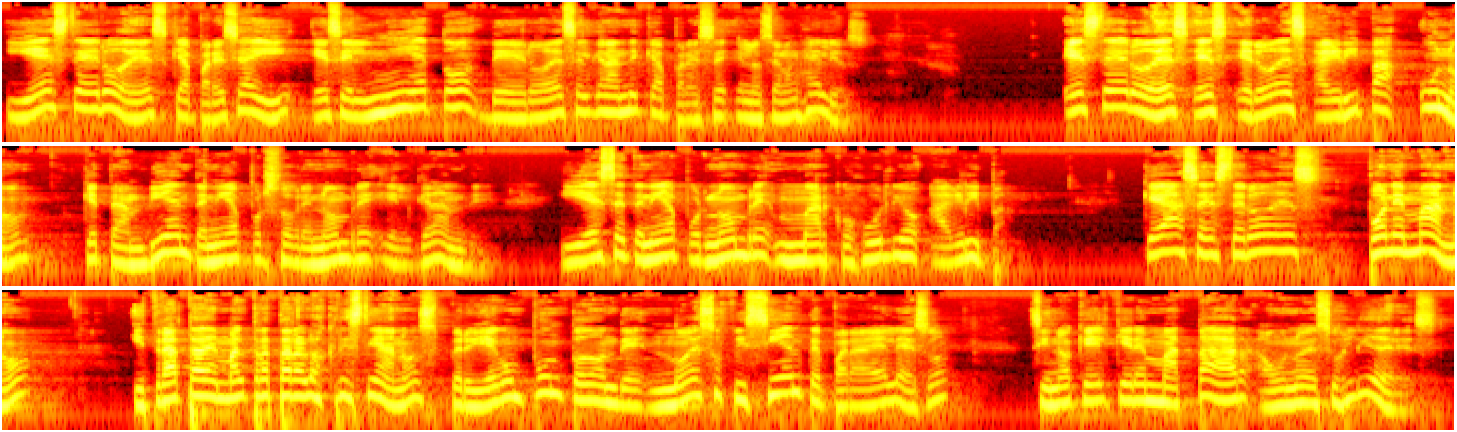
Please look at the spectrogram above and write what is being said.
y este Herodes que aparece ahí es el nieto de Herodes el Grande que aparece en los Evangelios. Este Herodes es Herodes Agripa I, que también tenía por sobrenombre el Grande. Y este tenía por nombre Marco Julio Agripa. ¿Qué hace este Herodes? Pone mano y trata de maltratar a los cristianos, pero llega un punto donde no es suficiente para él eso, sino que él quiere matar a uno de sus líderes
